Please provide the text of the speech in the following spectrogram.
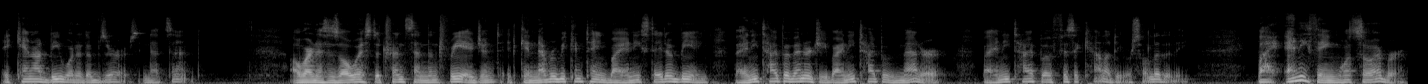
It cannot be what it observes in that sense. Awareness is always the transcendent free agent. It can never be contained by any state of being, by any type of energy, by any type of matter, by any type of physicality or solidity, by anything whatsoever.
